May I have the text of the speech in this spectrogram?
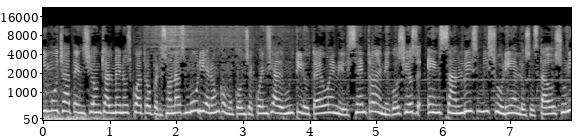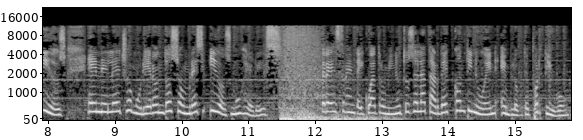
Y mucha atención que al menos cuatro personas murieron como consecuencia de un tiroteo en el centro de negocios en San Luis, Missouri, en los Estados Unidos. En el hecho murieron dos hombres y dos mujeres. 3.34 minutos de la tarde continúen en Blog Deportivo.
